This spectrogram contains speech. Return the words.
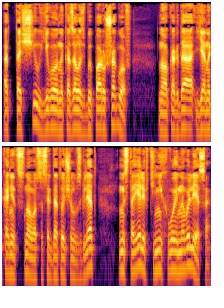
оттащил его на, казалось бы, пару шагов. Но когда я, наконец, снова сосредоточил взгляд, мы стояли в тени хвойного леса.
